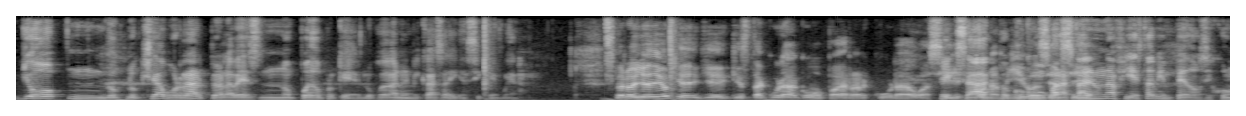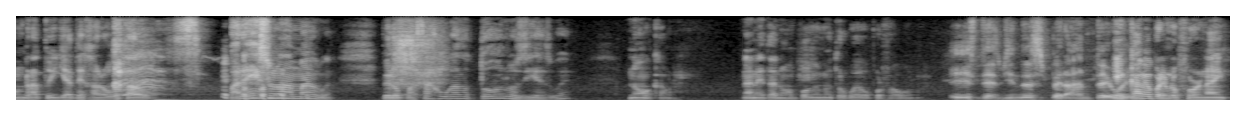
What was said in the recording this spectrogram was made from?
Yo mm, lo, lo quisiera borrar, pero a la vez no puedo porque lo juegan en mi casa y así que bueno. Pero yo digo que, que, que está curada como para agarrar cura o así. Exacto, con co- amigos como para así. estar en una fiesta bien pedos y con un rato y ya dejarlo botado. güey. Para eso nada más, güey. Pero para estar jugando todos los días, güey. No, cabrón. La neta no, póngame otro juego, por favor. Y es, es bien desesperante, güey. En cambio, por ejemplo, Fortnite.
